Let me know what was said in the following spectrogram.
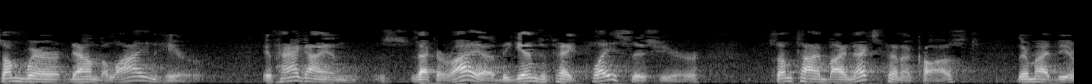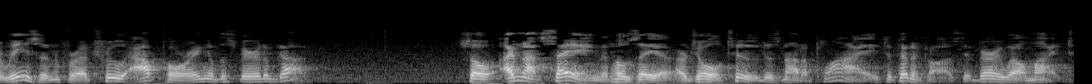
somewhere down the line here, if Haggai and Zechariah begin to take place this year, sometime by next Pentecost, there might be a reason for a true outpouring of the Spirit of God. So I'm not saying that Hosea or Joel 2 does not apply to Pentecost. It very well might.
